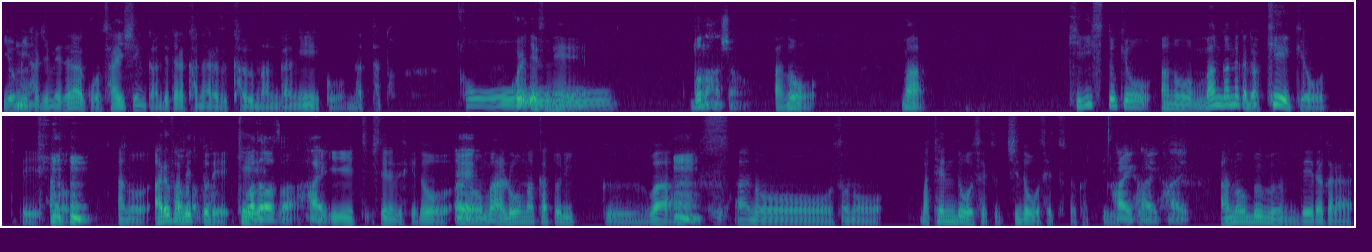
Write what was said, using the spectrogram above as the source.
読み始めたら、こう最新刊出たら必ず買う漫画にこうなったと。ここれですね。どんな話なの？あの、まあ、キリスト教、あの、漫画の中では慶教って、あのう、んあのアルファベットで慶わざわざ。はい。いしてるんですけど、ええあの、まあ、ローマカトリックは、うん。あの、その、まあ、天動説、地動説とかっていうはいはいはい。あの部分で、だから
